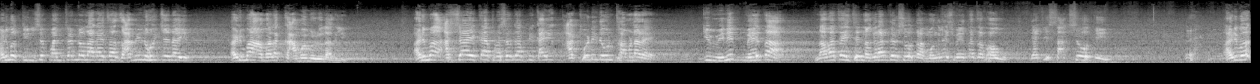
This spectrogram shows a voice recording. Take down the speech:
आणि मग तीनशे पंच्याण्णव लागायचा. जामीन व्हायचे नाहीत. आणि मग आम्हाला कामं मिळू लागली. आणि मग अशा एका प्रसंगात मी काही आठवणी देऊन थांबणार आहे. की विनीत मेहता नावाचा इथे नगराध्यक्ष होता. मंगलेश मेहताचा भाऊ. त्याची साक्ष होती. आणि मग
